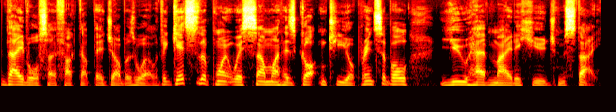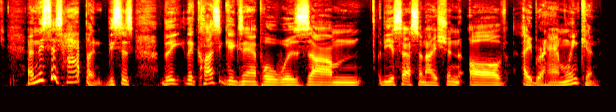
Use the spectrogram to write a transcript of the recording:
they've also fucked up their job as well. If it gets to the point where someone has gotten to your principal, you have made a huge mistake. And this has happened. This is the, the classic example was um, the assassination of Abraham Lincoln.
